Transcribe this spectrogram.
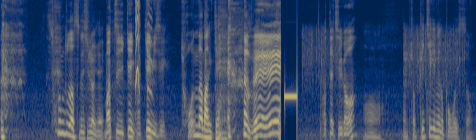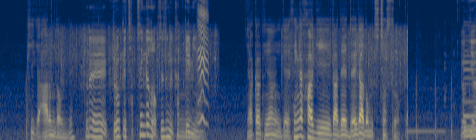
소름 돋았어, 내 실력에. 맞지 이 게임 갓게임이지 존나 많게. 왜? 어때 즐거워? 어. 저 피 튀기는 거 보고 있어. 피 아름다운데? 그래 그렇게 잡생각을 없애주는 갓게임이야 약간 그냥 이제 생각하기가 내 뇌가 너무 지쳤어. 여기야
